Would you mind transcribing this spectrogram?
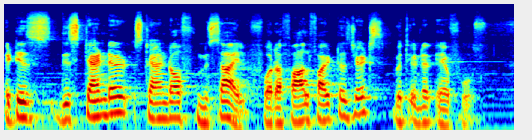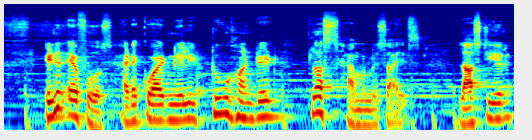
It is the standard standoff missile for Rafale fighter jets with Indian Air Force. Indian Air Force had acquired nearly 200 plus Hammer missiles. Last year,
